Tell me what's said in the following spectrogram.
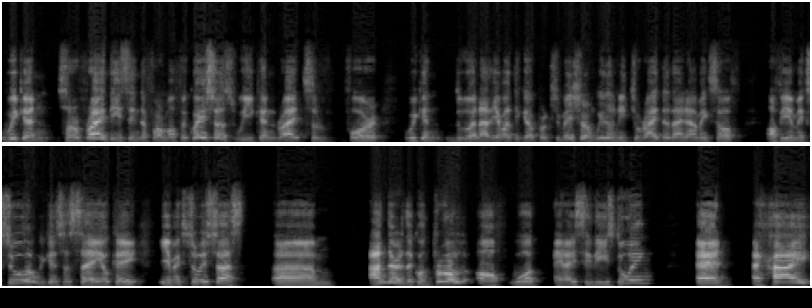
We can sort of write this in the form of equations. We can write sort of for, we can do an adiabatic approximation. We don't need to write the dynamics of, of EMX2. We can just say, okay, EMX2 is just um, under the control of what NICD is doing. And a high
